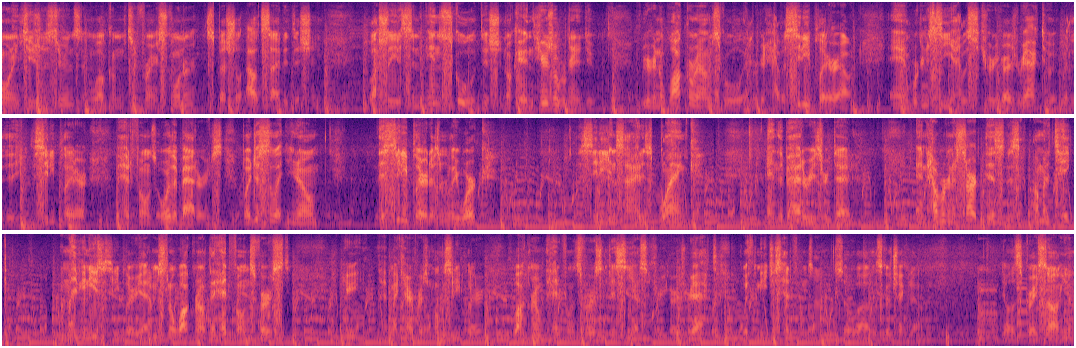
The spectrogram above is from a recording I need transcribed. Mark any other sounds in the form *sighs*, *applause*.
morning, and students, and welcome to Frank's Corner, special outside edition. Well, actually, it's an in-school edition. Okay, and here's what we're going to do. We're going to walk around school, and we're going to have a CD player out, and we're going to see how the security guards react to it, whether the, the CD player, the headphones, or the batteries. But just to let you know, this CD player doesn't really work. The CD inside is blank, and the batteries are dead. And how we're going to start this is I'm going to take I'm not even gonna use the CD player yet. I'm just gonna walk around with the headphones first. Here, have my camera person hold the CD player. Walk around with the headphones first and just see how security guards react with me just headphones on. So uh, let's go check it out. Yo, that's a great song, yeah.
